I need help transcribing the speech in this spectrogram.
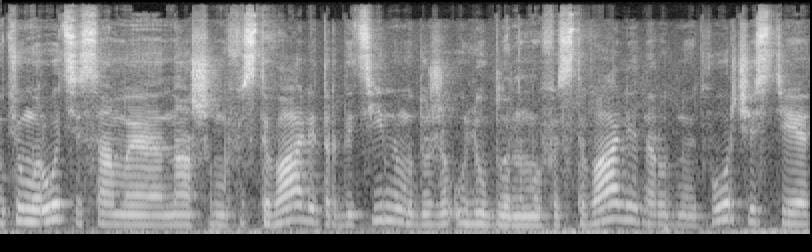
у цьому році саме нашому фестивалі, традиційному, дуже улюбленому фестивалі народної творчості,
